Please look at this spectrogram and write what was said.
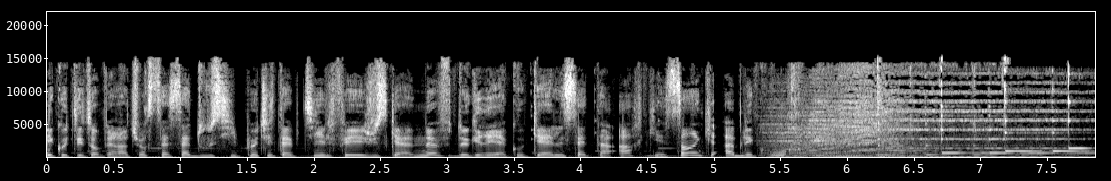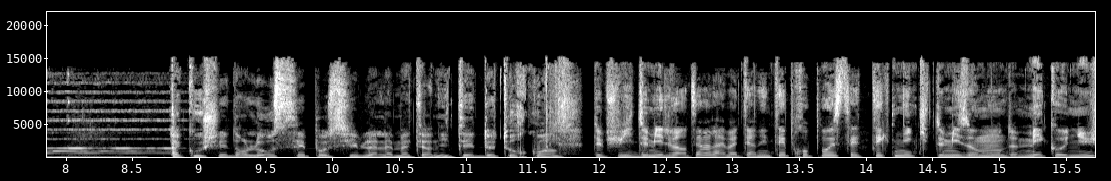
Et côté température, ça s'adoucit petit à petit. Il fait jusqu'à 9 degrés à Coquel, 7 à Arc et 5 à Blécourt. Accoucher dans l'eau, c'est possible à la maternité de Tourcoing. Depuis 2021, la maternité propose cette technique de mise au monde méconnue.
